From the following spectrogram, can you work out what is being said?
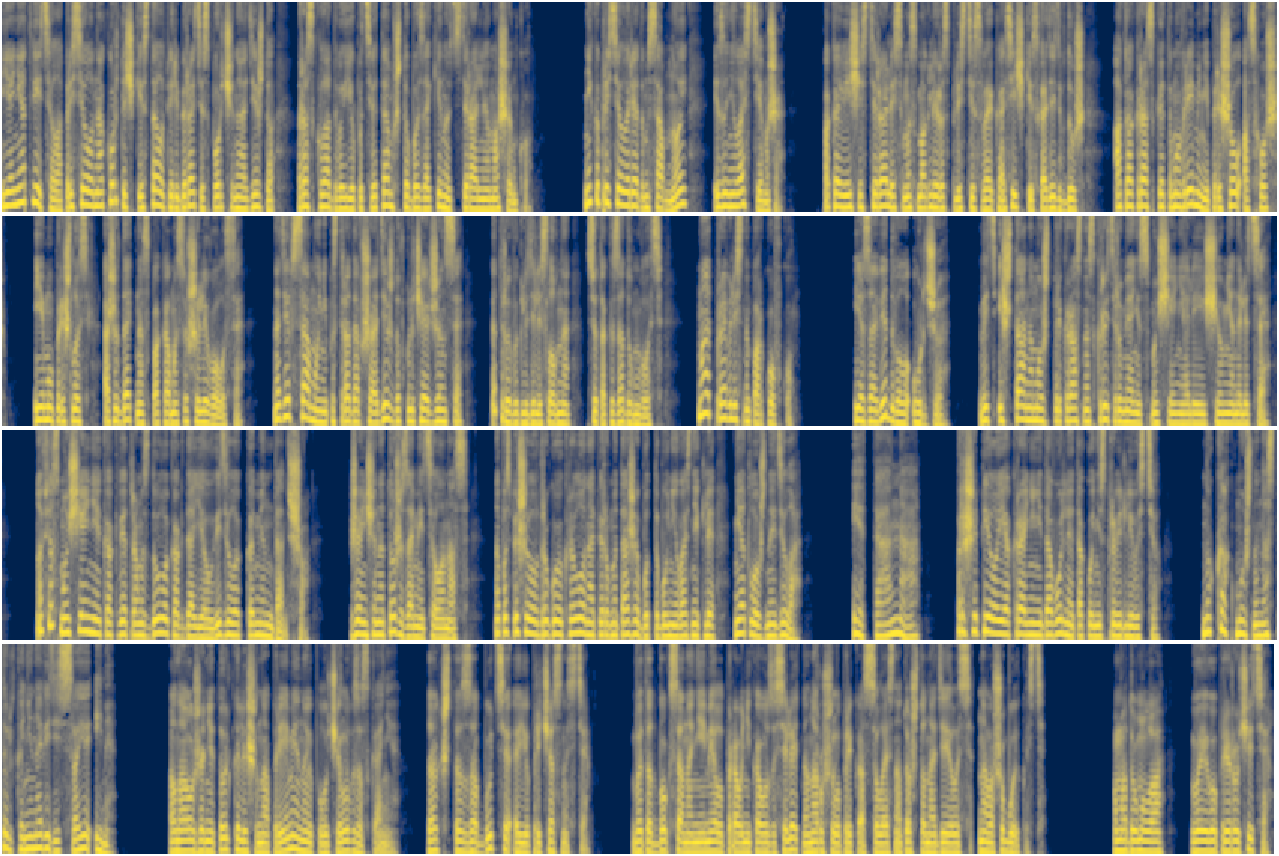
Я не ответила, присела на корточки и стала перебирать испорченную одежду, раскладывая ее по цветам, чтобы закинуть в стиральную машинку. Ника присела рядом со мной и занялась тем же. Пока вещи стирались, мы смогли расплести свои косички и сходить в душ, а как раз к этому времени пришел Асхош. И ему пришлось ожидать нас, пока мы сушили волосы. Надев самую непострадавшую одежду, включая джинсы, которые выглядели словно все так и задумывалось, мы отправились на парковку. Я завидовала Урджу. Ведь Иштана может прекрасно скрыть румянец смущения, олеющий у меня на лице. Но все смущение как ветром сдуло, когда я увидела комендантшу. Женщина тоже заметила нас, но поспешила в другое крыло на первом этаже, будто бы у нее возникли неотложные дела. «Это она», — прошипела я, крайне недовольная такой несправедливостью. «Но как можно настолько ненавидеть свое имя?» Она уже не только лишена премии, но и получила взыскание. Так что забудьте о ее причастности. В этот бокс она не имела права никого заселять, но нарушила приказ, ссылаясь на то, что надеялась на вашу бойкость. Она думала, вы его приручите.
